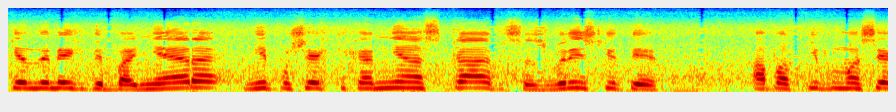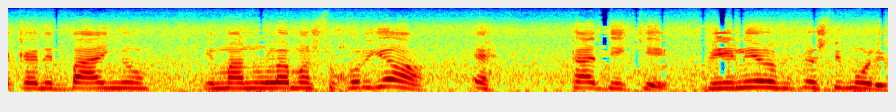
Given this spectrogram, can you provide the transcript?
Και αν δεν έχετε πανιέρα, μήπως έχετε καμιά σκάφη σας βρίσκεται από αυτή που μας έκανε μπάνιο η μανούλα μας στο χωριό. Ε, κάντε εκεί. Φιλί στη μούρη.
